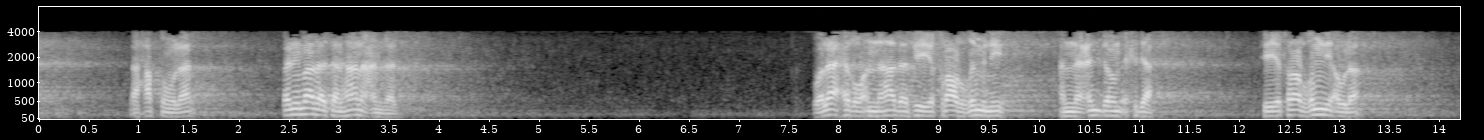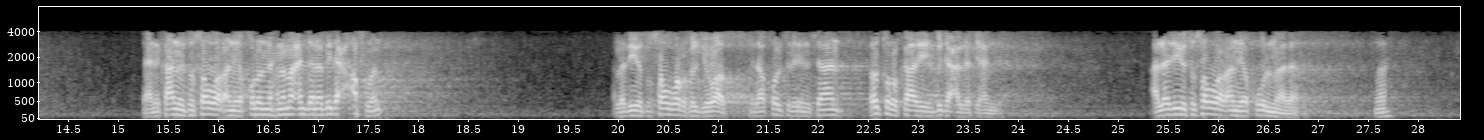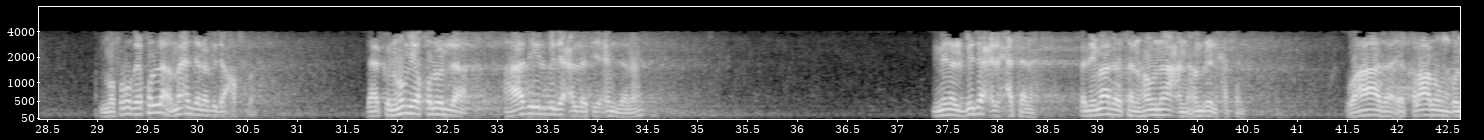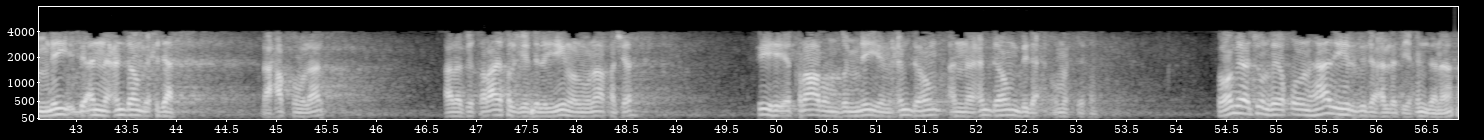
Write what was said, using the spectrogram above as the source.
لاحظتم الآن؟ فلماذا تنهانا عن ذلك؟ ولاحظوا أن هذا فيه إقرار ضمني أن عندهم إحداث فيه إقرار ضمني أو لا؟ يعني كانوا يتصور أن يقولون نحن ما عندنا بدع أصلا. الذي يتصور في الجواب إذا قلت للإنسان اترك هذه البدع التي عندك الذي يتصور أن يقول ماذا؟ المفروض يقول لا ما عندنا بدع أصلا. لكن هم يقولون لا هذه البدع التي عندنا من البدع الحسنة فلماذا تنهونا عن أمر حسن؟ وهذا إقرار ضمني بأن عندهم إحداث. لاحظتم الآن؟ هذا في طرائق الجدليين والمناقشة. فيه إقرار ضمني عندهم أن عندهم بدع ومحدثة فهم يأتون فيقولون هذه البدع التي عندنا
